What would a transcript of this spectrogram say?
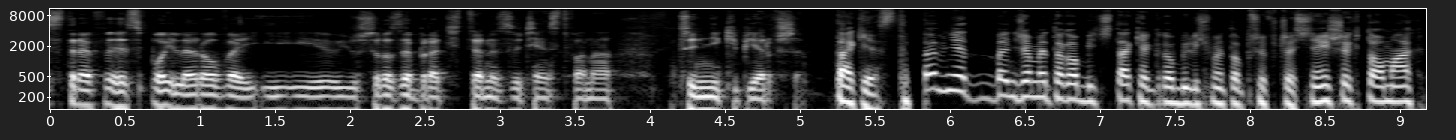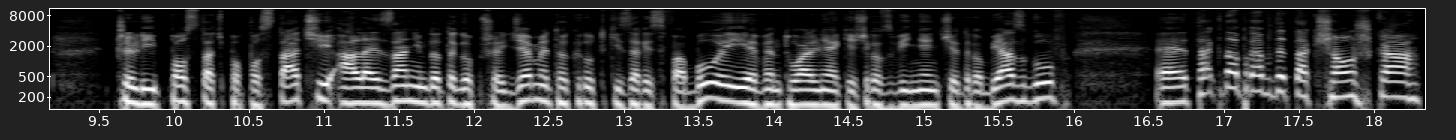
strefy spoilerowej i już rozebrać cenę zwycięstwa na czynniki pierwsze. Tak jest. Pewnie będziemy to robić tak, jak robiliśmy to przy wcześniejszych tomach, czyli postać po postaci, ale zanim do tego przejdziemy, to krótki zarys fabuły i ewentualnie jakieś rozwinięcie drobiazgów. E, tak naprawdę ta książka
